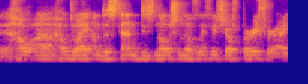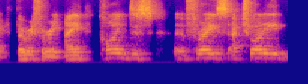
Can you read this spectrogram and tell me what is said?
uh, how uh, how do I understand this notion of literature of periphery? Periphery. I coined this uh, phrase actually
